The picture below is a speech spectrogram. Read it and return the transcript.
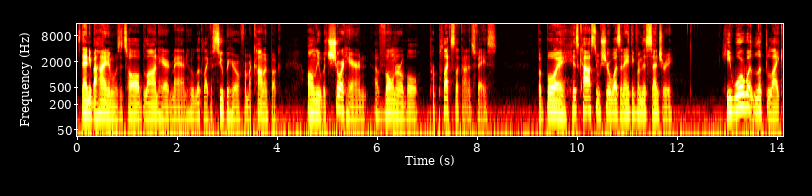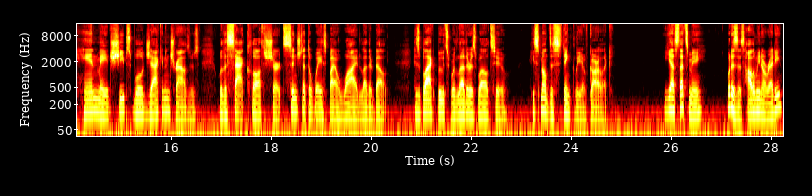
Standing behind him was a tall, blond haired man who looked like a superhero from a comic book, only with short hair and a vulnerable, perplexed look on his face. But boy, his costume sure wasn't anything from this century. He wore what looked like handmade sheep's wool jacket and trousers, with a sackcloth shirt cinched at the waist by a wide leather belt. His black boots were leather as well, too. He smelled distinctly of garlic. Yes, that's me. What is this, Halloween already?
